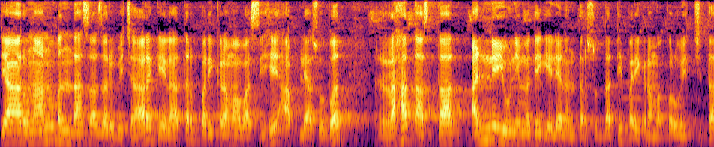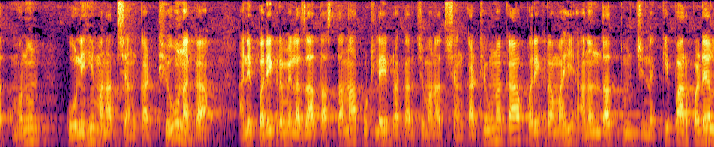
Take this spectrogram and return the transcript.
त्या ऋणानुबंधाचा जर विचार केला तर परिक्रमावासी हे आपल्यासोबत राहत असतात. अन्य योनीमध्ये गेल्यानंतर सुद्धा ती परिक्रमा करू इच्छितात. म्हणून कोणीही मनात शंका ठेवू नका. आणि परिक्रमेला जात असताना कुठल्याही प्रकारची मनात शंका ठेवू नका. परिक्रमा ही आनंदात तुमची नक्की पार पडेल.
